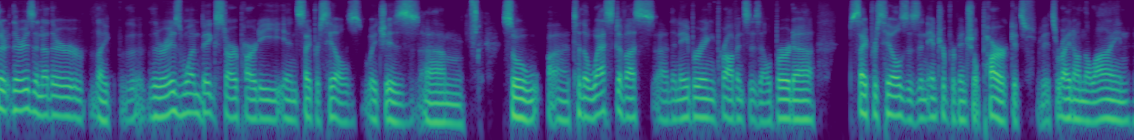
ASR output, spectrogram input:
there, there is another like there is one big star party in Cypress Hills, which is um, so uh, to the west of us, uh, the neighboring provinces Alberta. Cypress Hills is an interprovincial park. It's it's right on the line,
